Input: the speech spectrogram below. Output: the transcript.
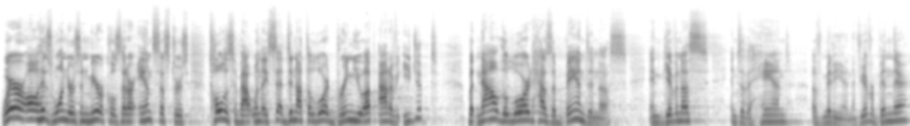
Where are all his wonders and miracles that our ancestors told us about when they said, Did not the Lord bring you up out of Egypt? But now the Lord has abandoned us and given us into the hand of Midian. Have you ever been there?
